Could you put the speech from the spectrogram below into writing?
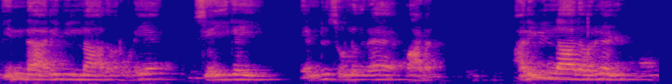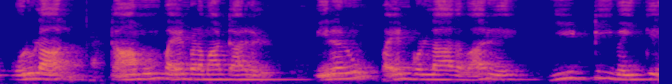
இந்த அறிவில்லாதவருடைய செய்கை என்று சொல்லுகிற பாடல். அறிவில்லாதவர்கள் பொருளால் தாமும் பயன்பட மாட்டார்கள். பிறரும் பயன் கொள்ளாதவாறு ஈட்டி வைத்து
